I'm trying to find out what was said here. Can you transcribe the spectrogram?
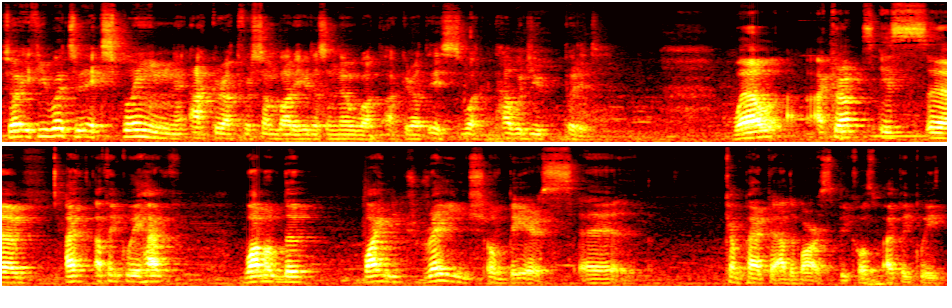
So if you were to explain Akkurat for somebody who doesn't know what Akkurat is, what how would you put it? Well, Akkurat is, uh, I, I think we have one of the widest range of beers uh, compared to other bars because I think we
